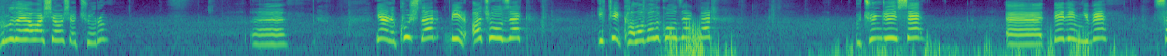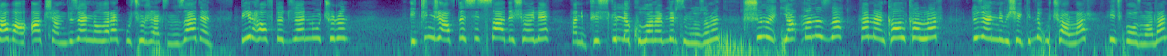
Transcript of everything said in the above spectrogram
Bunu da yavaş yavaş açıyorum. Ee, yani kuşlar bir aç olacak. iki kalabalık olacaklar. Üçüncü ise ee, dediğim gibi sabah akşam düzenli olarak uçuracaksınız. Zaten bir hafta düzenli uçurun. İkinci hafta siz sadece şöyle hani püskülle kullanabilirsiniz o zaman. Şunu yapmanızla hemen kalkarlar. Düzenli bir şekilde uçarlar. Hiç bozmadan.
